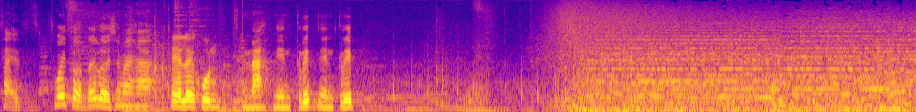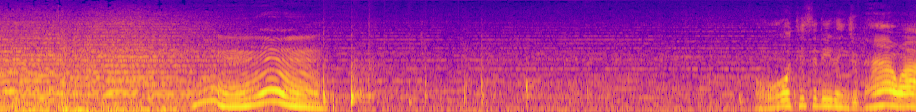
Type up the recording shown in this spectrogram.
ใส่ถ้วยเสิร์ฟได้เลยใช่ไหมฮะ เทเลยคุณ นะเนียนกริปเนียนกริป ทฤษฎี 1.5 ว่ะ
